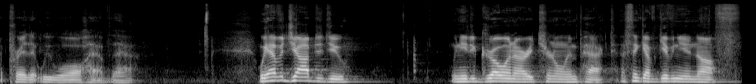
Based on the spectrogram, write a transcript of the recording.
I pray that we will all have that. We have a job to do. We need to grow in our eternal impact. I think I've given you enough.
